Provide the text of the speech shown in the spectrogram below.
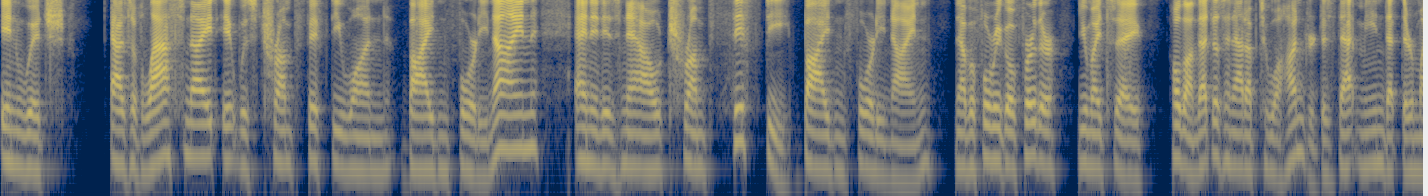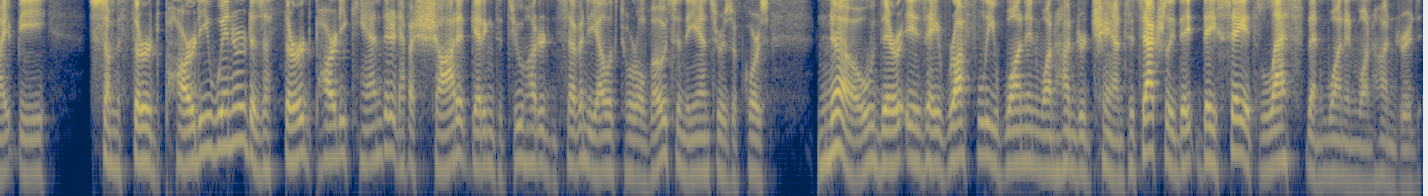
in which, as of last night, it was Trump 51, Biden 49 and it is now Trump 50, Biden 49. Now, before we go further, you might say, hold on, that doesn't add up to 100. Does that mean that there might be some third party winner? Does a third party candidate have a shot at getting to 270 electoral votes? And the answer is, of course, no. There is a roughly 1 in 100 chance. It's actually, they, they say it's less than 1 in 100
